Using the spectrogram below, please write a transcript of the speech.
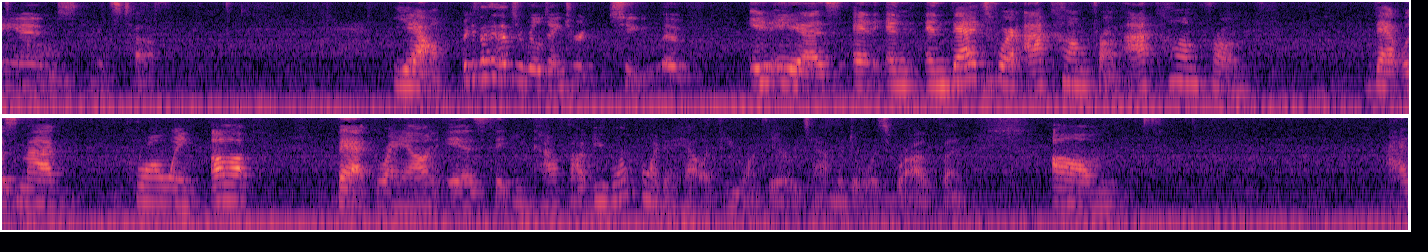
and Oh, it's tough. Yeah, because I think that's a real danger too of it is, and, and, and that's where I come from. I come from, that was my growing up background is that you kind of thought you were going to hell if you weren't there every time the doors were open. Um, I,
